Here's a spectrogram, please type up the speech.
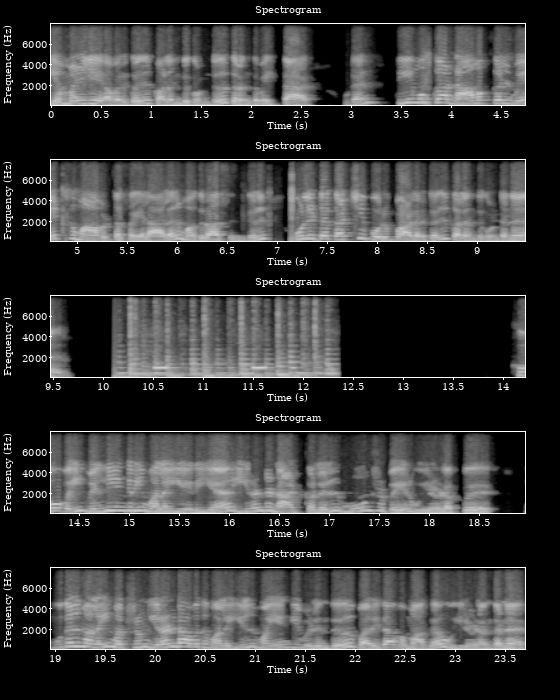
MLA அவர்கள் கலந்து கொண்டு திறந்து வைத்தார். உடன் திமுக நாமக்கல் மேற்கு மாவட்ட செயலாளர் மதுரா செந்தில் உள்ளிட்ட கட்சி பொறுப்பாளர்கள் கலந்து கொண்டனர். கோவை வெள்ளியங்கிரி மலை ஏறிய இரண்டு நாட்களில் மூன்று பேர் உயிரிழப்பு. முதல் மலை மற்றும் இரண்டாவது மலையில் மயங்கி விழுந்து பரிதாபமாக உயிரிழந்தனர்.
